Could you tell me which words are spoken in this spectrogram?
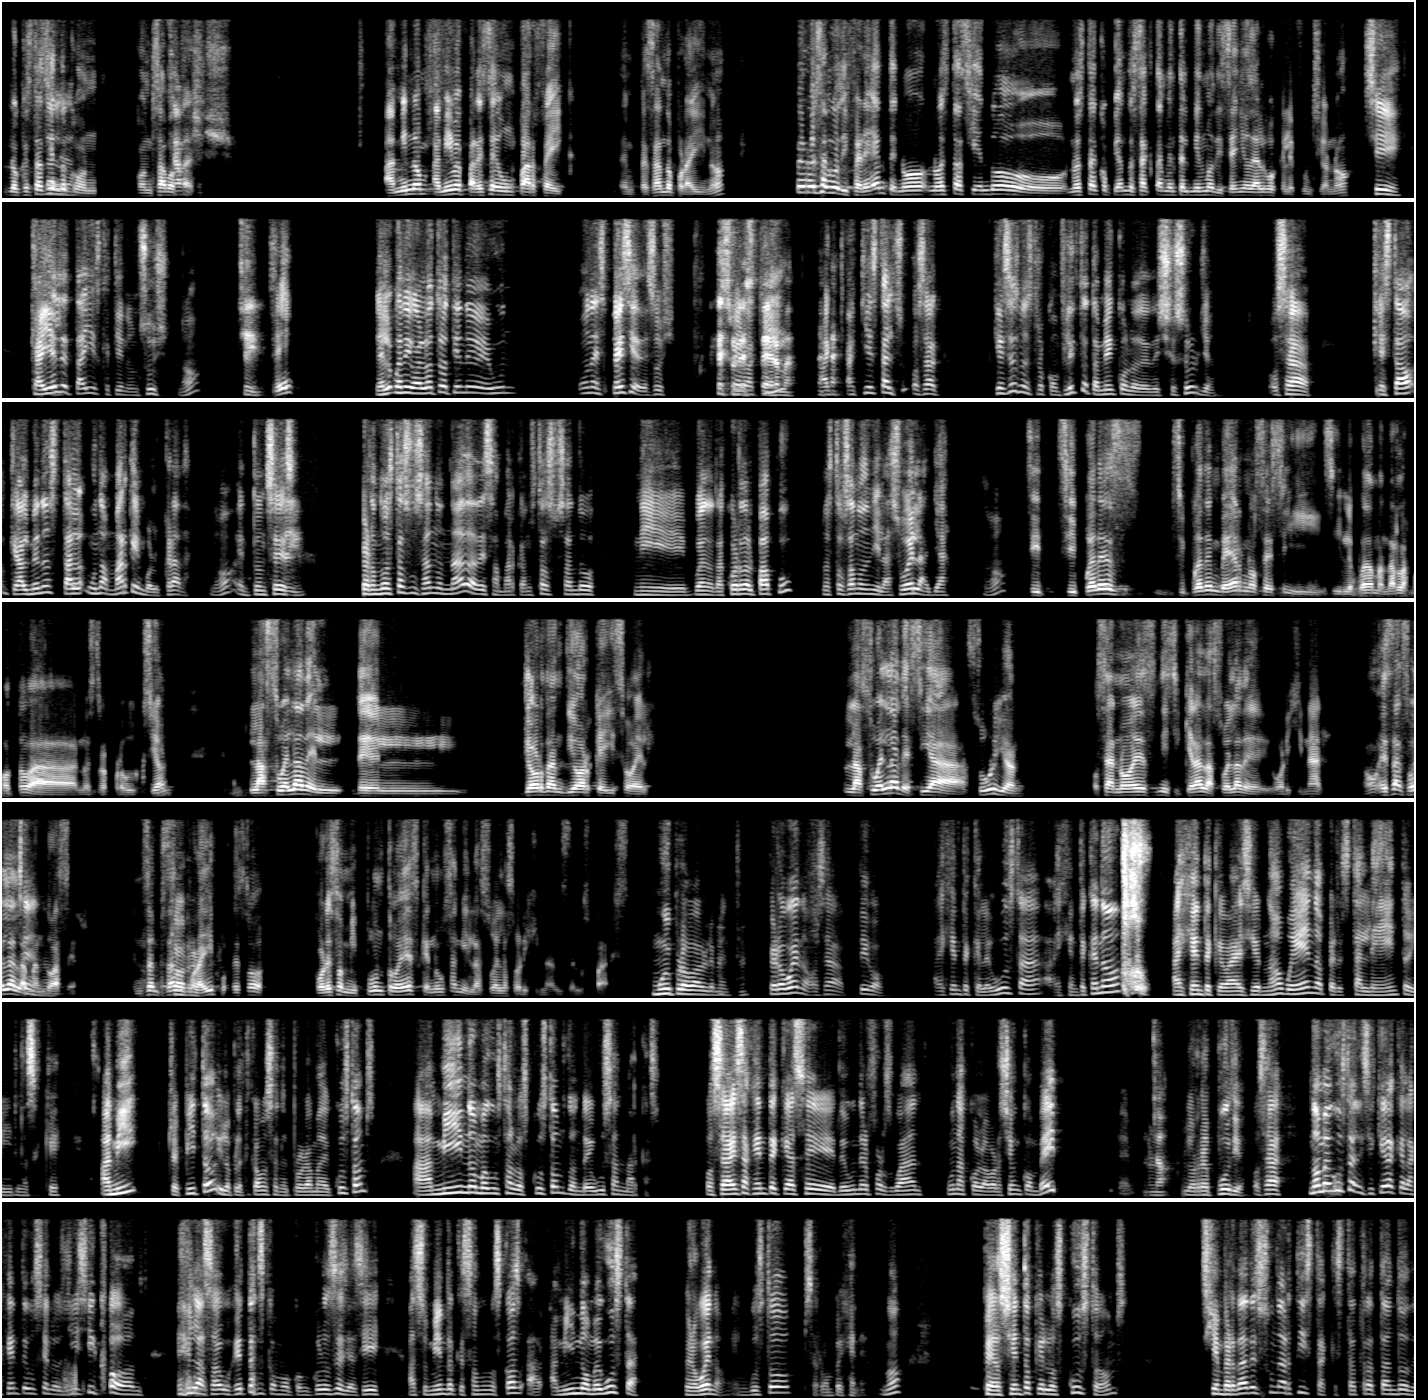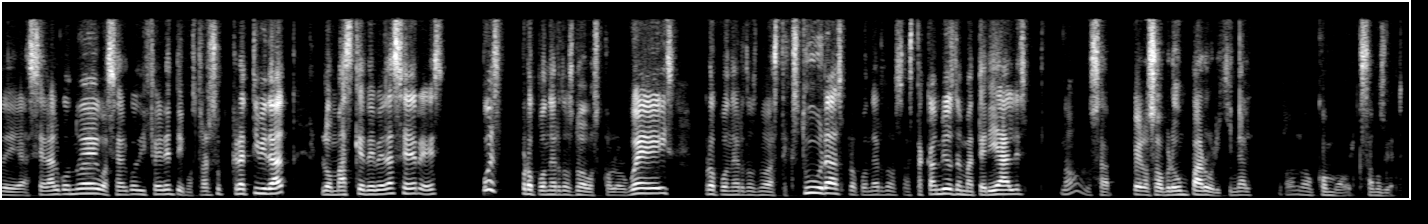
lo que está haciendo dale, con, con Sabotage. Sabotage. A mí no, a mí me parece un par fake, empezando por ahí, ¿no? Pero es algo diferente, no, no está haciendo, no está copiando exactamente el mismo diseño de algo que le funcionó. Sí, que ahí el detalle es que tiene un sush, ¿no? Sí. Sí. El, bueno, digo, el otro tiene un, una especie de sushi. Es un esperma. Aquí, aquí, está el, o sea, que ese es nuestro conflicto también con lo de The Surgeon. O sea, que está, que al menos está una marca involucrada, ¿no? Entonces, Sí. pero no estás usando nada de esa marca, no estás usando ni, bueno, de acuerdo al Papu, no estás usando ni la suela ya, ¿no? Si, si puedes, si pueden ver, no sé si, si le pueda mandar la foto a nuestra producción, la suela del, del Jordan Dior que hizo él. La suela decía Surion, o sea, no es ni siquiera la suela de original, ¿no? Esa suela la Sí, mandó no. a hacer. Entonces empezando por ahí, por eso, por eso mi punto es que no usan ni las suelas originales de los pares. Muy probablemente. Pero bueno, o sea, digo, hay gente que le gusta, hay gente que no, hay gente que va a decir, no, bueno, pero está lento y no sé qué. A mí, repito, y lo platicamos en el programa de Customs, a mí no me gustan los customs donde usan marcas. O sea, esa gente que hace de un Air Force One una colaboración con Babe, No. lo repudio. O sea, no me gusta ni siquiera que la gente use los Yeezy con en las agujetas como con cruces y así, asumiendo que son unas cosas. A, a mí no me gusta, pero bueno, en gusto se rompe género, ¿no? Pero siento que los customs, si en verdad es un artista que está tratando de hacer algo nuevo, hacer algo diferente y mostrar su creatividad, lo más que debe de hacer es, pues, proponernos nuevos colorways, proponernos nuevas texturas, proponernos hasta cambios de materiales, ¿no? O sea, pero sobre un par original, ¿no? No como lo que estamos viendo.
